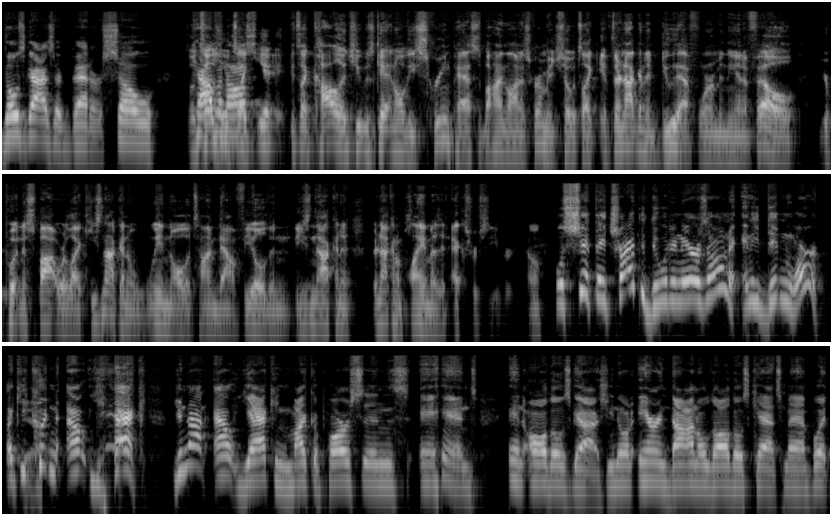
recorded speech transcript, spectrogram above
those guys are better. So, so it Calvin tells you it's Austin, like yeah, it's like college. He was getting all these screen passes behind the line of scrimmage. So it's like if they're not going to do that for him in the NFL, you're put in a spot where like he's not going to win all the time downfield, and he's not going to. They're not going to play him as an X receiver. You know. Well, shit, they tried to do it in Arizona, and he didn't work. Like he yeah. couldn't out YAC. You're not out YACing Micah Parsons and and all those guys, you know, Aaron Donald, all those cats, man. But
